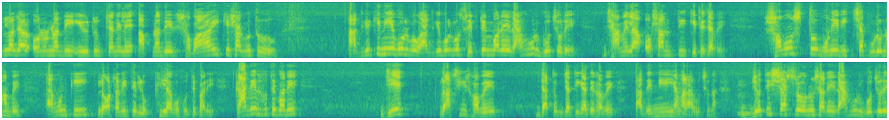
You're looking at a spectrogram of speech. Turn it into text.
অ্যাস্ট্রোলজার অননাদি ইউটিউব চ্যানেলে আপনাদের সবাইকে স্বাগত। আজকে কি নিয়ে বলব? আজকে বলব সেপ্টেম্বরে রাহুর গোচরে ঝামেলা, অশান্তি কেটে যাবে। সমস্ত মনের ইচ্ছা পূরণ হবে, এমনকি লটারিতে লক্ষ্মী লাভও হতে পারে। কাদের হতে পারে? যে রাশির হবে, জাতক জাতিকাদের হবে, তাদের নিয়েই আমার আলোচনা। জ্যোতিষশাস্ত্র অনুসারে রাহুর গোচরে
